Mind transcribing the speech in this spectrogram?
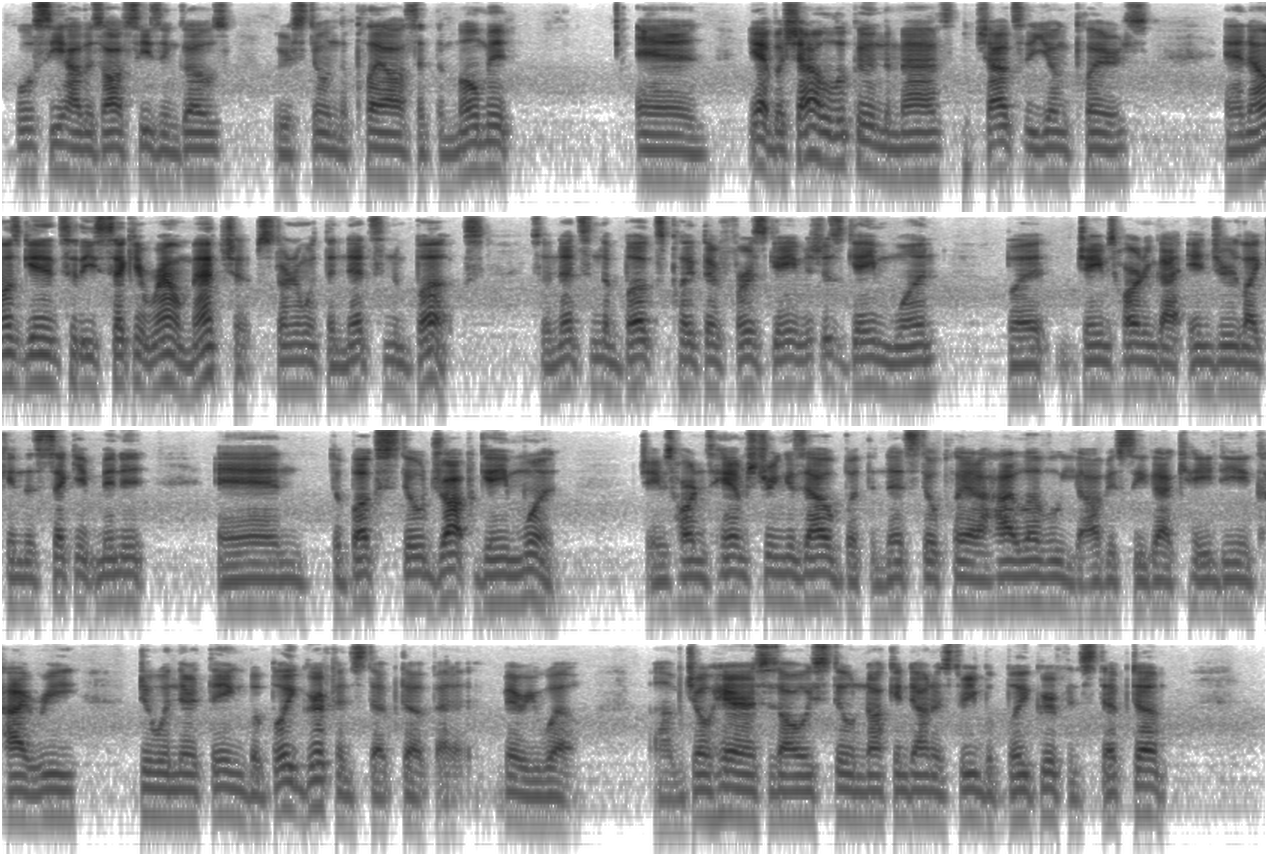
we'll see how this offseason goes. We're still in the playoffs at the moment. And yeah, but shout out Luka and the Mavs. Shout out to the young players. And now let's get into these second round matchups, starting with the Nets and the Bucks. So Nets and the Bucks played their first game. It's just game one, but James Harden got injured like in the second minute, and the Bucks still dropped game one. James Harden's hamstring is out, but the Nets still play at a high level. You obviously got KD and Kyrie doing their thing, but Blake Griffin stepped up at it very well. Um, Joe Harris is always still knocking down his three, but Blake Griffin stepped up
